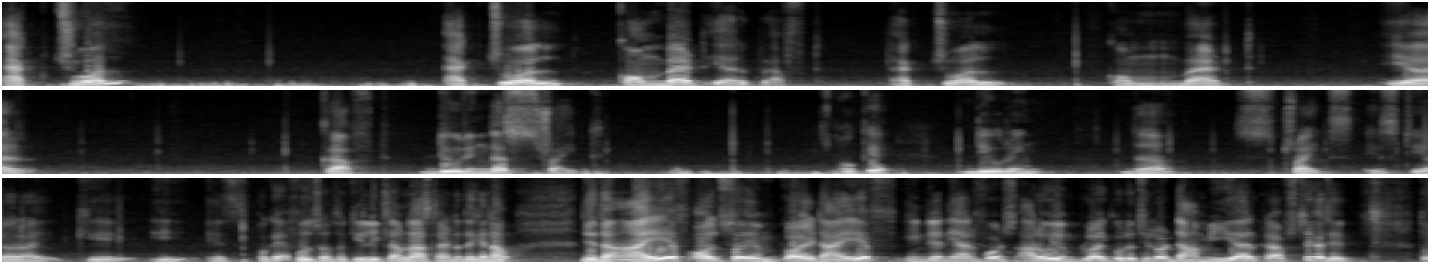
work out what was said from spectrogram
actual actual combat aircraft actual combat aircraft during the strike okay during the strikes S T R I K E S okay full শব্দ কি লিখলাম? লাস্ট লাইনটা দেখে নাও। যে the IAF also employed I F Indian air force আরও এমপ্লয় করেছিল ডামি এয়ারক্রাফট ঠিক আছে? তো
